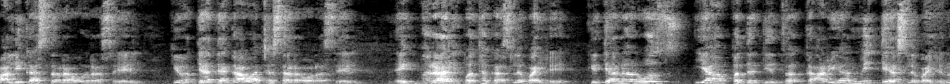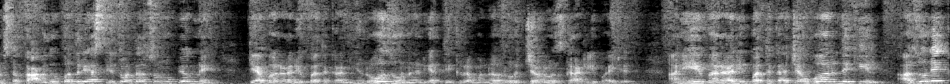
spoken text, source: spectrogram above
पालिका स्तरावर असेल किंवा त्या त्या गावाच्या स्तरावर असेल एक भरारी पथक असलं पाहिजे की त्यानं रोज या पद्धतीचं कार्यान्वित ते असलं पाहिजे. नुसतं कागदोपत्री अस्तित्वात असून उपयोग नाही. त्या भरारी पथकांनी रोज होणारी अतिक्रमणं रोजच्या रोज काढली पाहिजेत. आणि हे भरारी पथकाच्या वर देखील अजून एक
